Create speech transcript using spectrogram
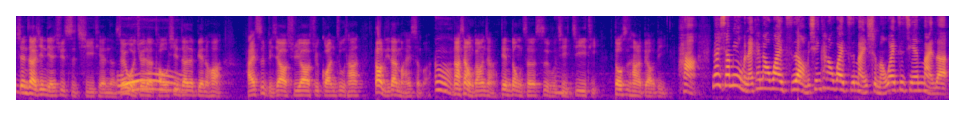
现在已经连续十七天了，所以我觉得投信在这边的话，还是比较需要去关注它到底在买什么。嗯，那像我刚刚讲，电动车、伺服器、记忆体。都是它的标的。好，那下面我们来看到外资啊，我们先看到外资买什么？外资今天买了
